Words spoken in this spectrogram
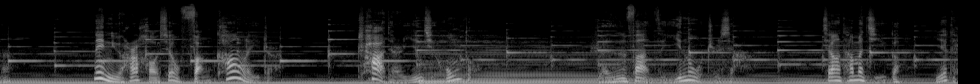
呢？那女孩好像反抗了一阵，差点引起轰动。人贩子一怒之下，将他们几个也给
